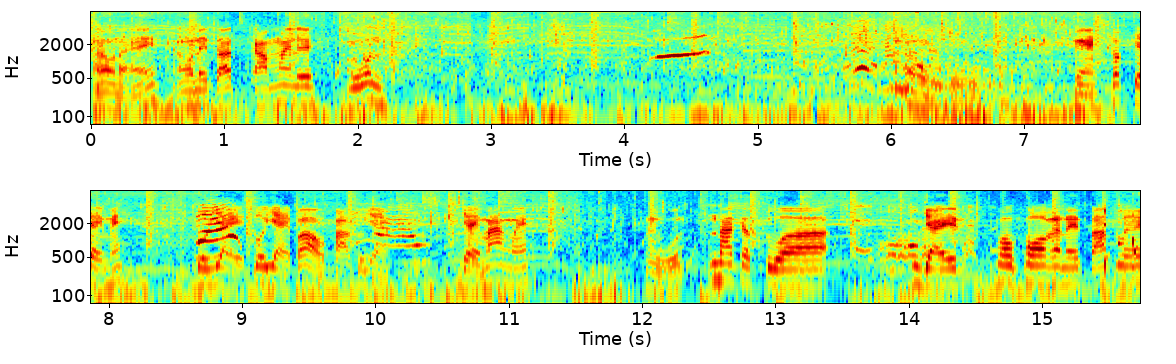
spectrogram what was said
เอาไหน เอาในตัดกำให้เลยโยนโอ้โหไงชอบใจไหม ตัวใหญ่ตัวใหญ่เปล่าปลาตัวใหญ่ ใหญ่มากไหมโอ้โหน่าจะตัว ใหญ่พอๆกันในตัดเลย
